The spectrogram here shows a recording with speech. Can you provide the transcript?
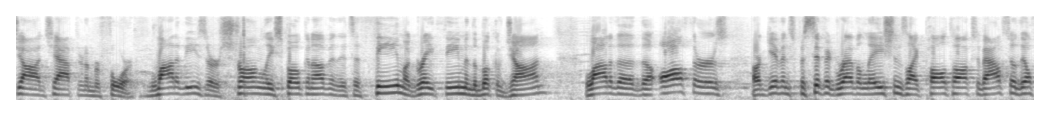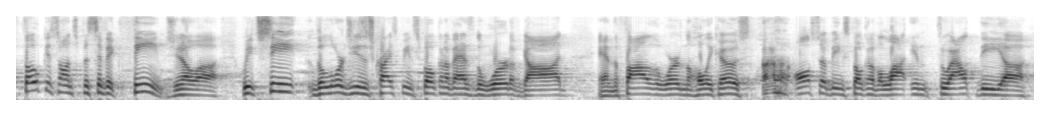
John chapter number 4. A lot of these are strongly spoken of, and it's a theme, a great theme in the book of John. A lot of the, the authors are given specific revelations like Paul talks about, so they'll focus on specific themes. You know, uh, we see the Lord Jesus Christ being spoken of as the Word of God, and the Father, the Word, and the Holy Ghost also being spoken of a lot in, throughout the, uh,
